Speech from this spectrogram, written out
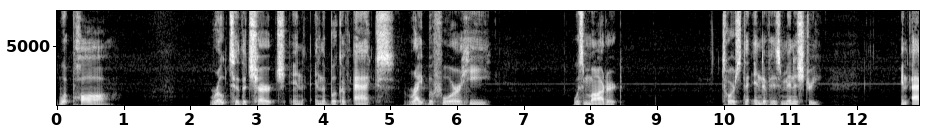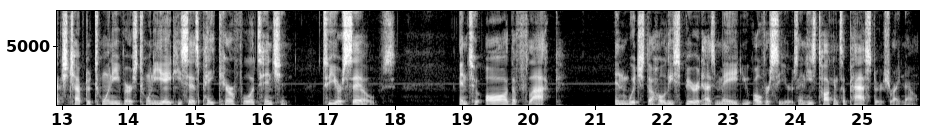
what Paul wrote to the church in, in the book of Acts right before he was martyred towards the end of his ministry. In Acts chapter 20, verse 28, he says, Pay careful attention to yourselves and to all the flock in which the Holy Spirit has made you overseers. And he's talking to pastors right now.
